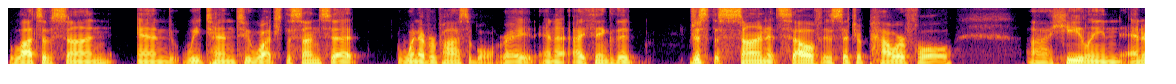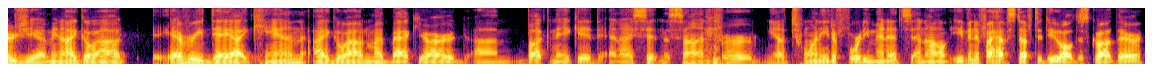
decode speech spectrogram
lots of sun, and we tend to watch the sunset whenever possible, right? And I, I think that just the sun itself is such a powerful uh, healing energy. I mean, I go out every day I can, I go out in my backyard, um, buck naked, and I sit in the sun for you know 20 to 40 minutes. And I'll even if I have stuff to do, I'll just go out there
